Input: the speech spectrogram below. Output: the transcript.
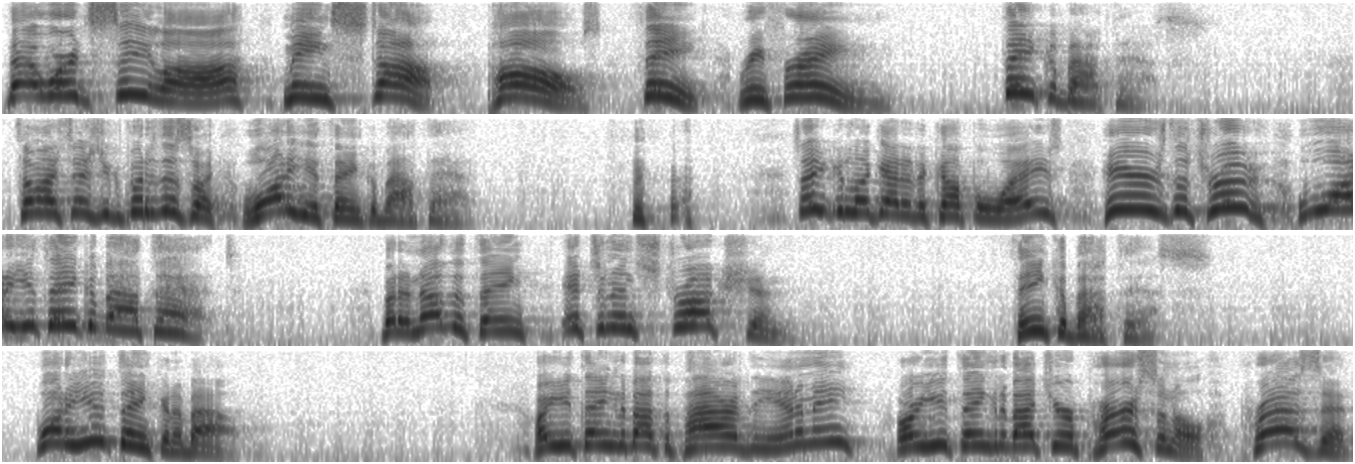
That word Selah means stop, pause, think, refrain. Think about this. Somebody says you can put it this way What do you think about that? so you can look at it a couple ways. Here's the truth. What do you think about that? But another thing, it's an instruction. Think about this. What are you thinking about? Are you thinking about the power of the enemy? Or are you thinking about your personal, present,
